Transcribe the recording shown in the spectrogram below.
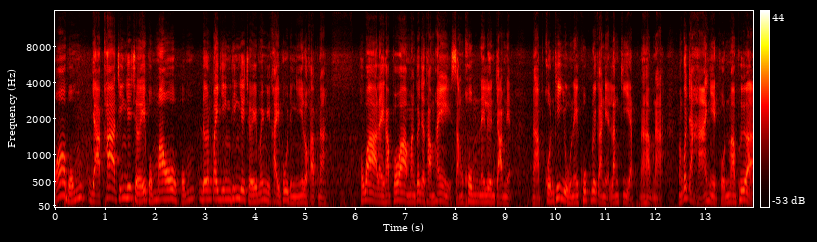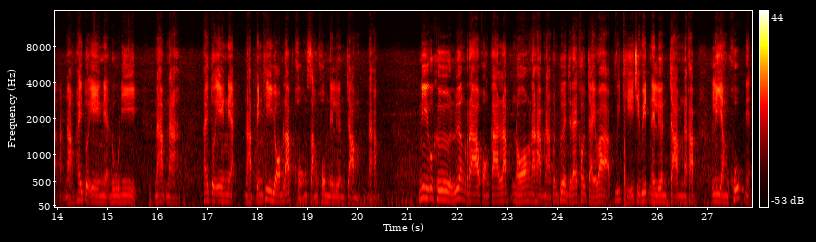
อ๋อผมอยากฆ่าทิ้งเฉยๆผมเมา ผมเดินไปยิงทิ้งเฉยๆไม่มีใครพูดอย่างนี้หรอกครับนะ เพราะว่าอะไรครับ เพราะว่ามันก็จะทำให้สังคมในเรือนจำเนี่ยนะครับคนที่อยู่ในคุกด้วยกันเนี่ยรังเกียจนะครับนะมันก็จะหาเหตุผลมาเพื่อนะให้ตัวเองเนี่ยดูดีนะครับนะให้ตัวเองเนี่ยนะครับเป็นที่ยอมรับของสังคมในเรือนจำนะครับ นี่ก็คือเรื่องราวของการรับน้องนะครับนะเพื่อนๆจะได้เข้าใจว่าวิถีชีวิตในเรือนจำนะครับเหลี่ยมคุกเนี่ย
